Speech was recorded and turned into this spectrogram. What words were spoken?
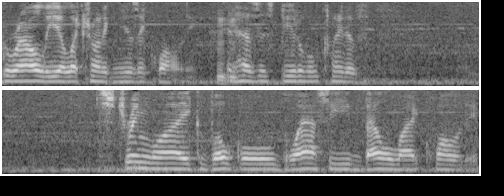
growly electronic music quality. It mm-hmm. has this beautiful kind of string-like, vocal, glassy, bell-like quality.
